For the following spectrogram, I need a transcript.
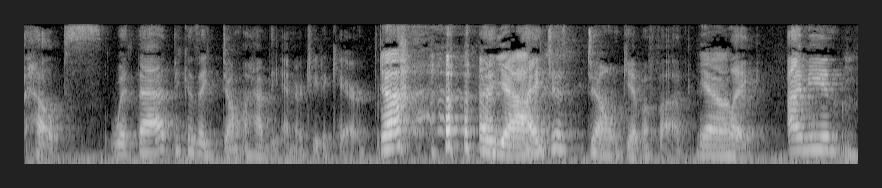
helps with that because I don't have the energy to care. Yeah. yeah. I just don't give a fuck. Yeah. Like, I mean,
